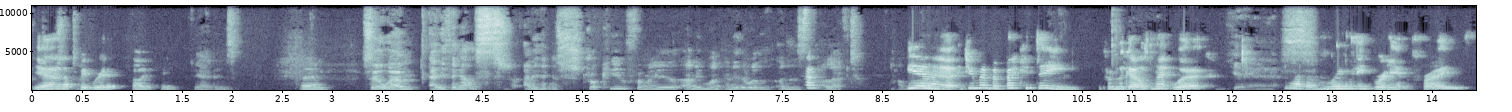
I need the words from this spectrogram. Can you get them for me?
Yeah, that'd be really exciting. Yeah, it is. Yeah. So um, anything else? Anything that struck you from any, anyone? Any of the others that are left? Yeah, do you remember Becca Dean from the Girls Network? Yes. She had a really brilliant phrase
